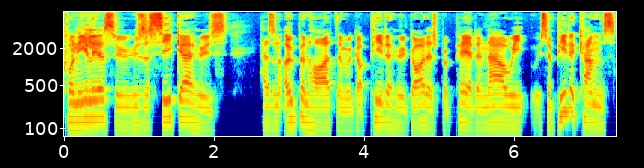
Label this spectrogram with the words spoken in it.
Cornelius, who, who's a seeker, who's has an open heart, and we've got Peter, who God has prepared. And now we, so Peter comes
